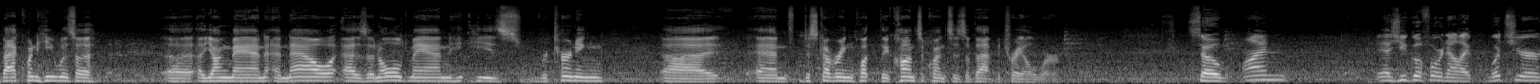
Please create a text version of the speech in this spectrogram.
back when he was a, a, young man, and now as an old man, he's returning uh, and discovering what the consequences of that betrayal were. so on. As you go forward now, like what's your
